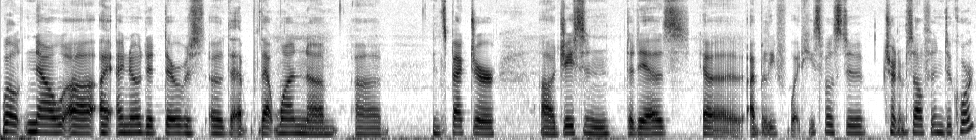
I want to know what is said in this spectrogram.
well now uh, I, I, know that there was uh, that, that one um, uh, inspector uh, Jason Dadez, uh, I believe, what he's supposed to turn himself into court.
